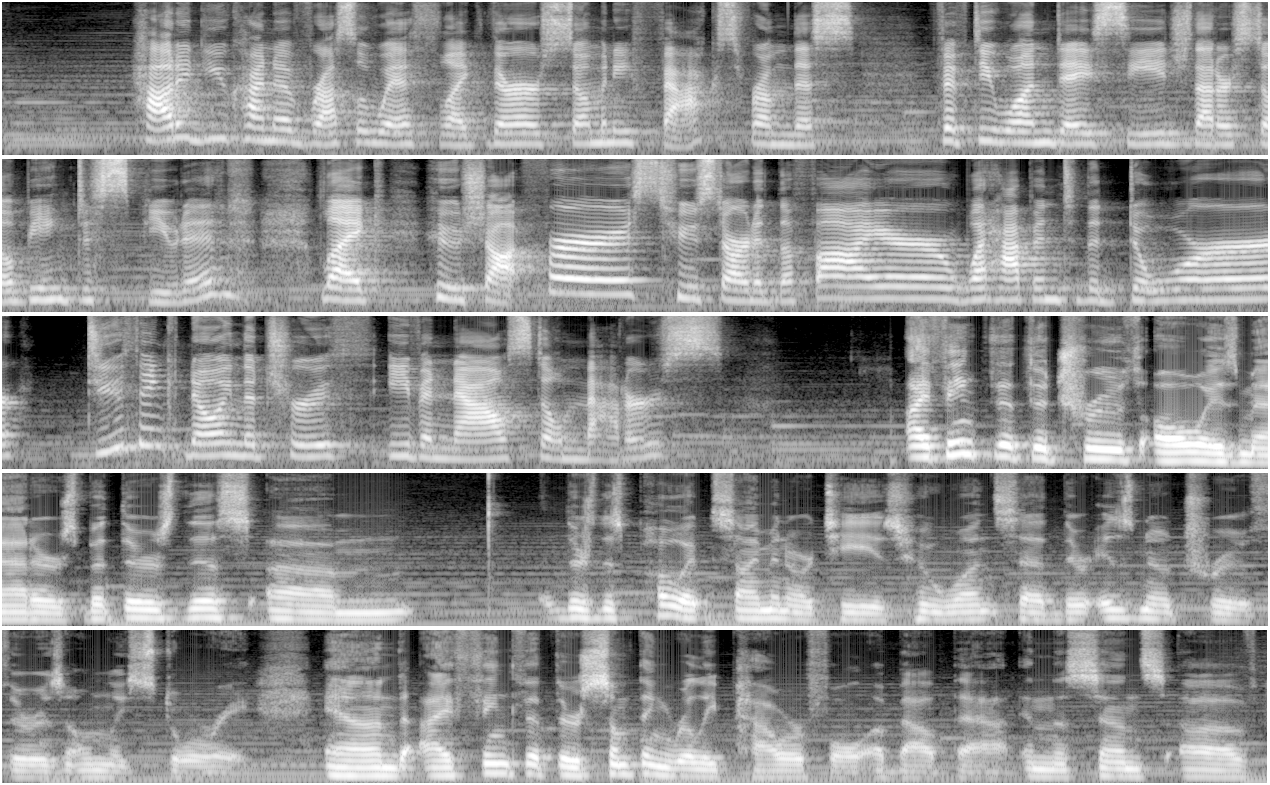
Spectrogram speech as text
How did you kind of wrestle with like there are so many facts from this 51 day siege that are still being disputed. Like who shot first, who started the fire, what happened to the door. Do you think knowing the truth even now still matters? I think that the truth always matters, but there's this um, there's this poet Simon Ortiz who once said, "There is no truth, there is only story," and I think that there's something really powerful about that in the sense of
